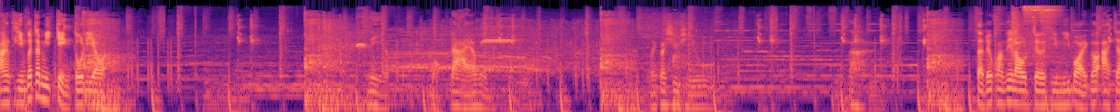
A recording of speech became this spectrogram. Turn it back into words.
บางทีมก็จะมีเก่งตัวเดียวอะนี่ครับบอกได้ครับผมมันก็ชิวๆอ่า แต่ด้วยความที่เราเจอทีมนี้บ่อยก็อาจจะ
